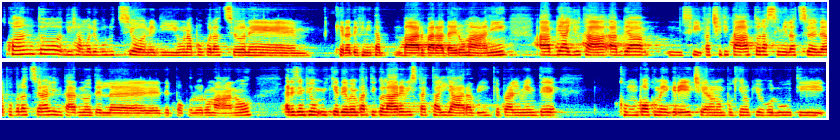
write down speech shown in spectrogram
quanto diciamo, l'evoluzione di una popolazione che era definita barbara dai romani abbia, aiutato, abbia mh, sì, facilitato l'assimilazione della popolazione all'interno del, del popolo romano. Ad esempio mi chiedevo in particolare rispetto agli arabi, che probabilmente un po' come i greci erano un pochino più evoluti,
